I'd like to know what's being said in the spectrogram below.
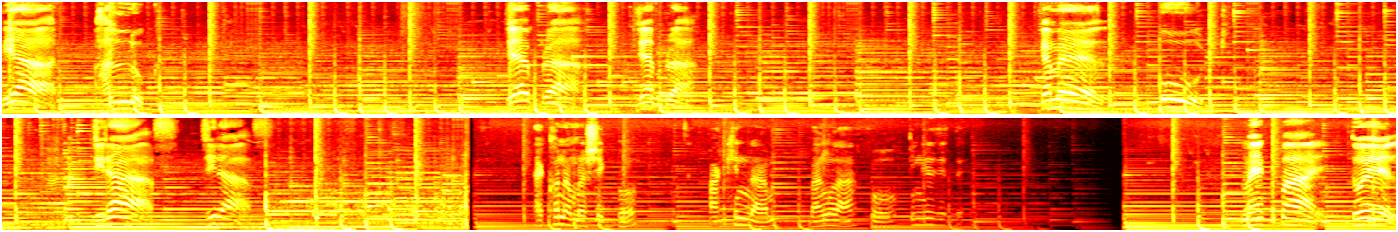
भ्यार भल्लुक জেব্রা জেব্রা ক্যামেল উট জিরাফ জিরাফ এখন আমরা শিখব পাখির নাম বাংলা ও ইংরেজিতে। ম্যাকপাই দোয়েল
